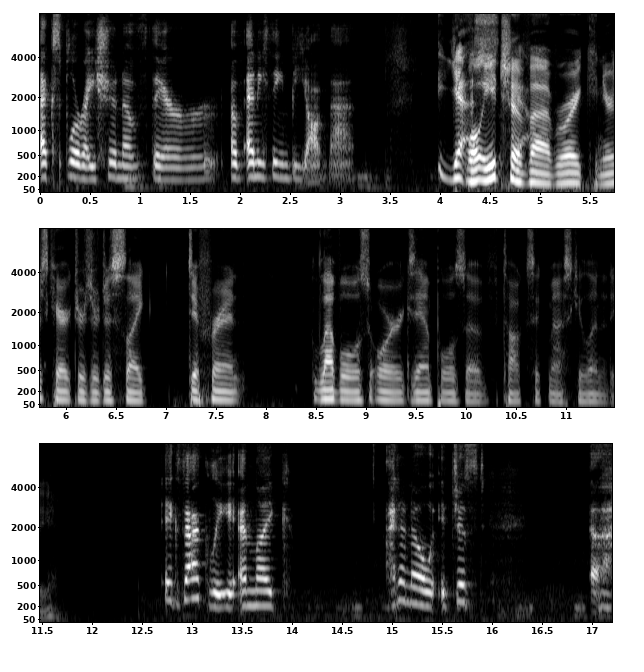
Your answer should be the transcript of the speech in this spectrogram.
exploration of their of anything beyond that. Yes. Well, each of uh, Rory Kinnear's characters are just like different levels or examples of toxic masculinity. Exactly. And like I don't know, it just uh,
